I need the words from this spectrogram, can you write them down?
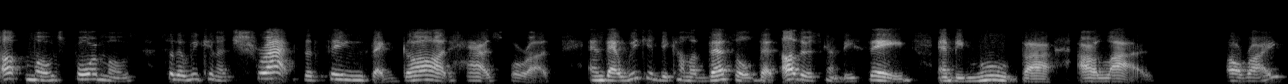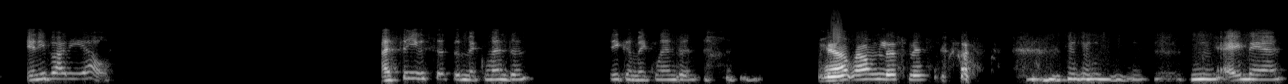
upmost, foremost, so that we can attract the things that God has for us and that we can become a vessel that others can be saved and be moved by our lives. All right? Anybody else? I see you, Sister McClendon, Deacon McClendon. yeah, I'm listening. Amen.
